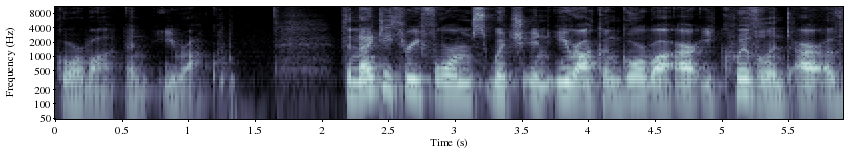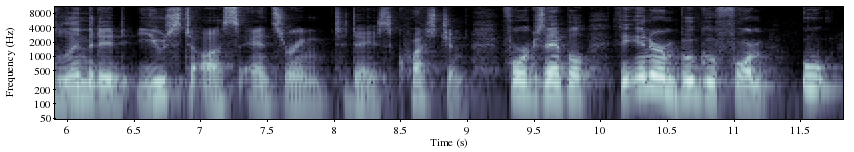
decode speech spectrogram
Gorwa and Iraqw. The 93 forms which in Iraqw and Gorwa are equivalent are of limited use to us answering today's question. For example, the inner Mbugu form u,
